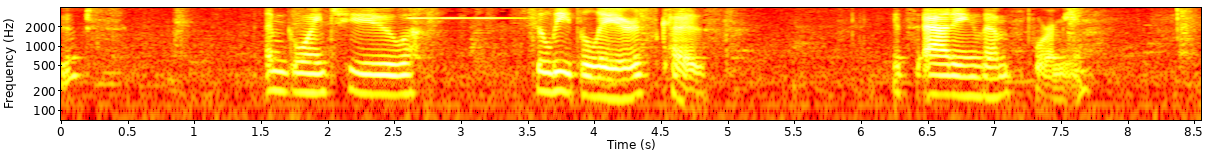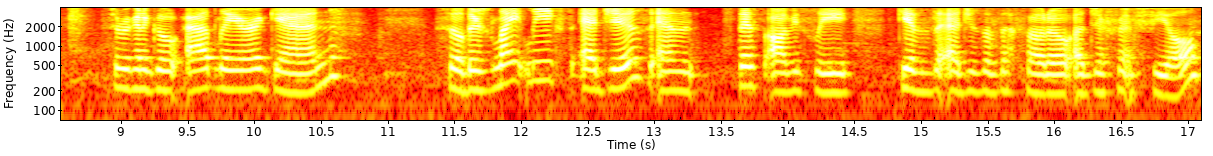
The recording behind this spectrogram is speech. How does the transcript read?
Oops. I'm going to delete the layers because it's adding them for me. So we're going to go add layer again. So there's light leaks, edges, and this obviously gives the edges of the photo a different feel.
